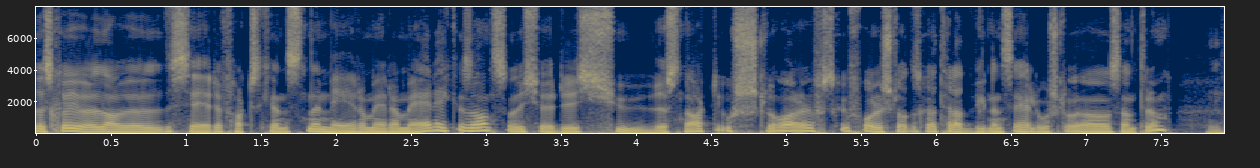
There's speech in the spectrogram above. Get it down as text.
Det skal gjøre da ved å redusere fartsgrensene mer og mer og mer. ikke sant? Så vi kjører 20 snart. I Oslo var skulle foreslå at det skal være 30-grense i hele Oslo sentrum. Mm.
